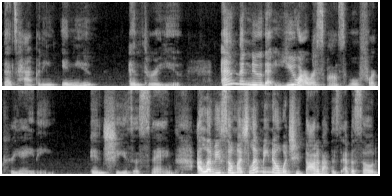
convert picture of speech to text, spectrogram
that's happening in you and through you, and the new that you are responsible for creating in Jesus' name. I love you so much. Let me know what you thought about this episode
